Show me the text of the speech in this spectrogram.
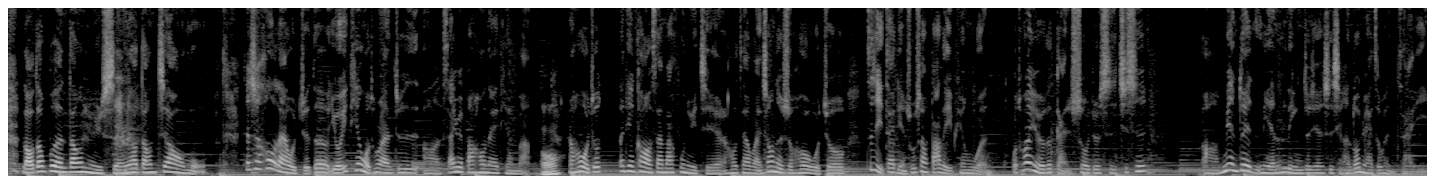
老到不能当女神，要当教母。但是后来我觉得有一天我突然就是呃三月八号那一天吧，哦，然后我就那天刚好三八妇女节，然后在晚上的时候我就自己在脸书上发了一篇文，我突然有一个感受就是其实啊、呃、面对年龄这件事情，很多女孩子会很在意。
